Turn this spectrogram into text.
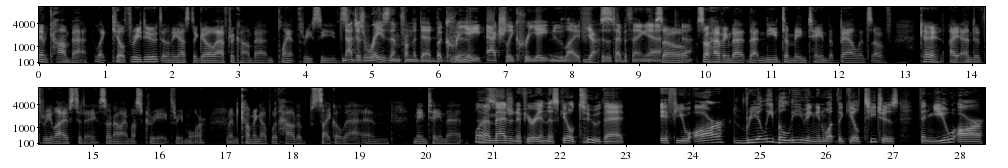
in combat, like kill three dudes, and then he has to go after combat and plant three seeds. Not just raise them from the dead, but create, yeah. actually create new life. Yes, is the type of thing. Yeah. So, yeah. so having that that need to maintain the balance of, okay, I ended three lives today, so now I must create three more, and coming up with how to cycle that and maintain that. Well, is... imagine if you're in this guild too that if you are really believing in what the guild teaches, then you are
